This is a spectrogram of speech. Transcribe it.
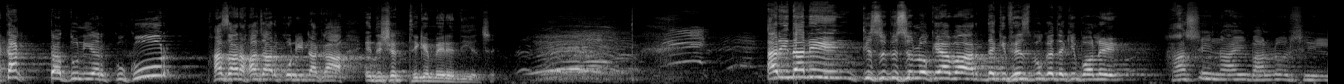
এক একটা দুনিয়ার কুকুর হাজার হাজার কোটি টাকা এদেশের থেকে মেরে দিয়েছে। আর ইদানিং কিছু কিছু লোকে আবার দেখি ফেসবুকে দেখি বলে, হাসি নাই, ভালো ছিল।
